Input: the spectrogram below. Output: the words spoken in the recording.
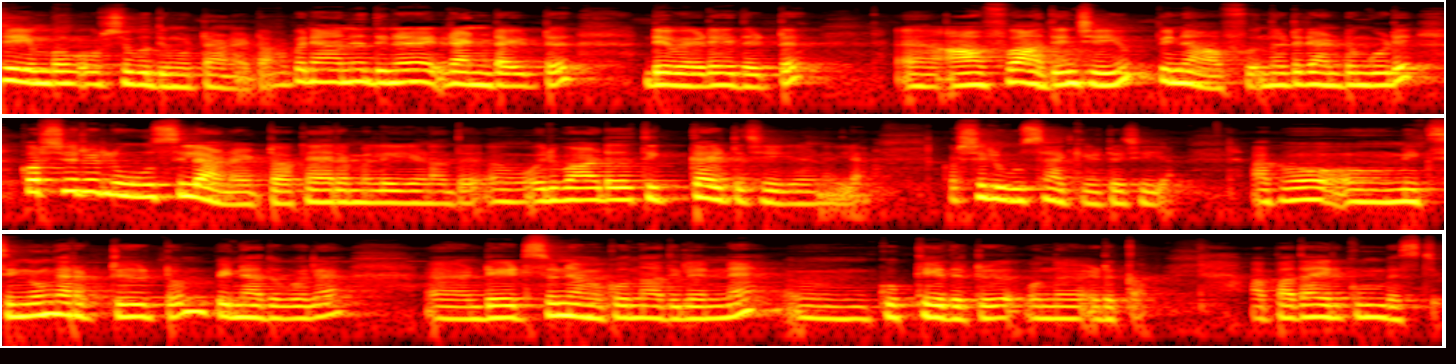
ചെയ്യുമ്പോൾ കുറച്ച് ബുദ്ധിമുട്ടാണ് കേട്ടോ. അപ്പോൾ ഞാൻ ഇതിനെ രണ്ടായിട്ട് ഡിവൈഡ് ചെയ്തിട്ട് ഹാഫ് ആദ്യം ചെയ്യും പിന്നെ ഹാഫ് എന്നിട്ട് രണ്ടും കൂടി കുറച്ചൊരു ലൂസിലാണ് കേട്ടോ. കാരമൽ ചെയ്യണത്. ഒരുപാട് തിക്കായിട്ട് ചെയ്യണില്ല. കുറച്ച് ലൂസാക്കിയിട്ട് ചെയ്യാം. അപ്പോൾ മിക്സിങ്ങും കറക്റ്റ് കിട്ടും. പിന്നെ അതുപോലെ ഡേറ്റ്സും നമുക്കൊന്ന് അതിൽ തന്നെ കുക്ക് ചെയ്തിട്ട് ഒന്ന് എടുക്കാം. അപ്പോൾ അതായിരിക്കും ബെസ്റ്റ്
